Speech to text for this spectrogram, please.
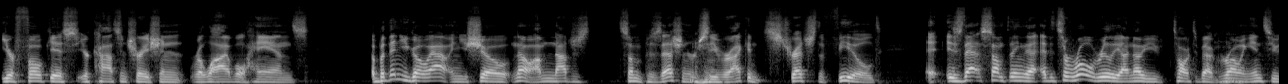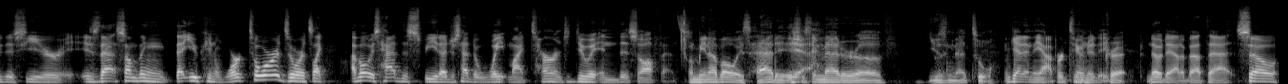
your focus, your concentration, reliable hands. But then you go out and you show, no, I'm not just some possession Mm-hmm. receiver. I can stretch the field. Is that something that and it's a role really I know you've talked about Mm-hmm. growing into this year? Is that something that you can work towards, or it's like I've always had this speed, I just had to wait my turn to do it in this offense I mean, I've always had it. It's Yeah. just a matter of using that tool. and getting the opportunity? Correct. no doubt about that. So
